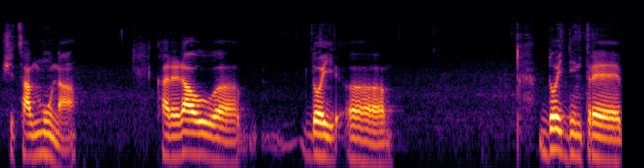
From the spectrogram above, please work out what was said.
și Țalmuna, care erau uh, doi, uh, doi dintre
